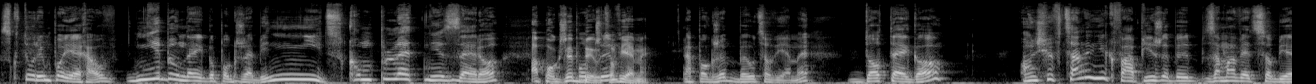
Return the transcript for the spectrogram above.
z którym pojechał. Nie był na jego pogrzebie, nic, kompletnie zero. A pogrzeb po był, czym, co wiemy. A pogrzeb był, co wiemy. Do tego on się wcale nie kwapi, żeby zamawiać sobie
